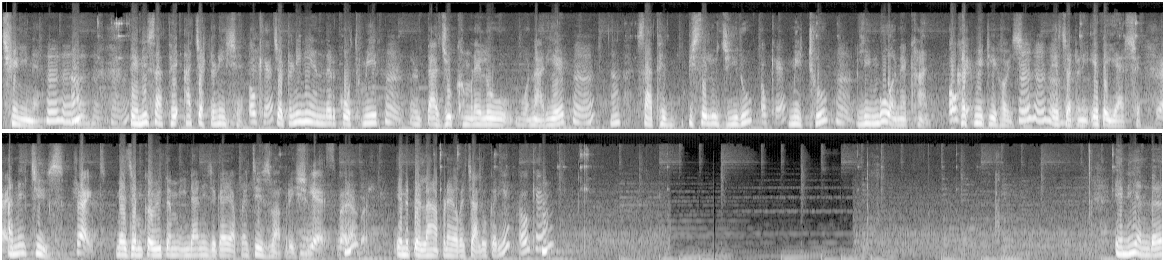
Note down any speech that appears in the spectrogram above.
છીણીને. તેની સાથે આ ચટણી છે. ચટણીની અંદર કોથમીર તાજું ખમણેલું નારિયેળ સાથે પીસેલું જીરું મીઠું લીંબુ અને ખાંડ. ખટમીઠી હોય છે. એ ચટણી એ તૈયાર છે. અને ચીઝ. રાઈટ મેં જેમ કહ્યું તેમ ઈંડાની જગ્યાએ આપણે ચીઝ વાપરીશું. બરાબર. એને પહેલા આપણે હવે ચાલુ કરીએ. ઓકે એની અંદર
